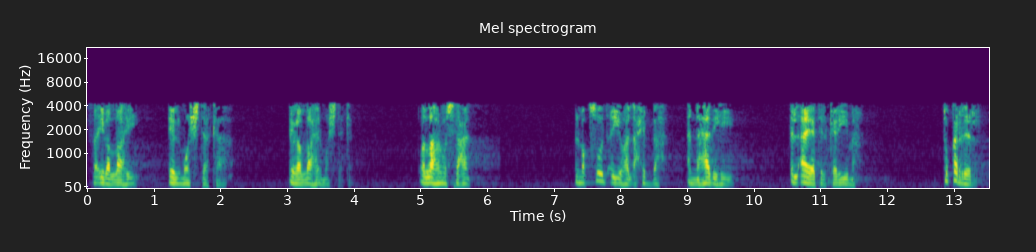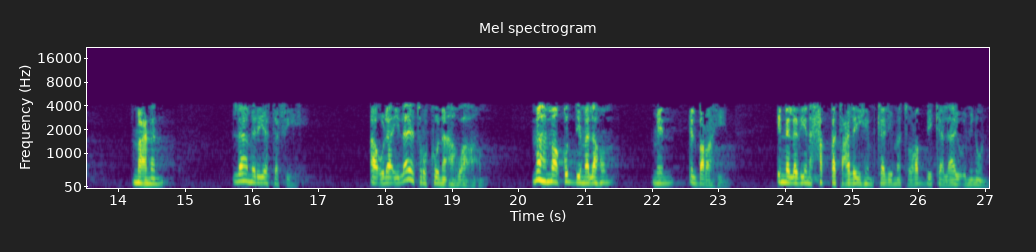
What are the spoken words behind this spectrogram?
فإلى الله المشتكى إلى الله المشتكى والله المستعان. المقصود أيها الأحبة أن هذه الآية الكريمة تقرر معنى لا مرية فيه. هؤلاء لا يتركون أهواءهم مهما قدم لهم من البراهين. إن الذين حقت عليهم كلمة ربك لا يؤمنون.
